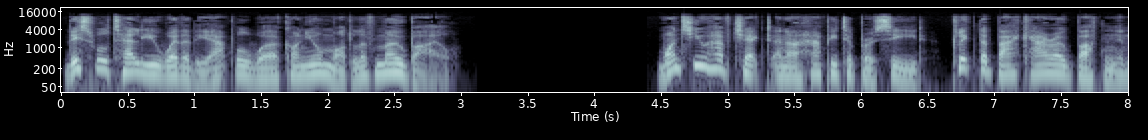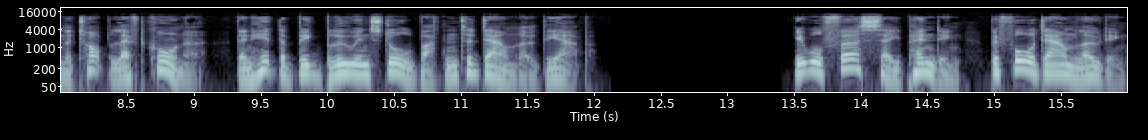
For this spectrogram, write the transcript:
This will tell you whether the app will work on your model of mobile. Once you have checked and are happy to proceed, click the back arrow button in the top left corner, then hit the big blue Install button to download the app. It will first say pending before downloading.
